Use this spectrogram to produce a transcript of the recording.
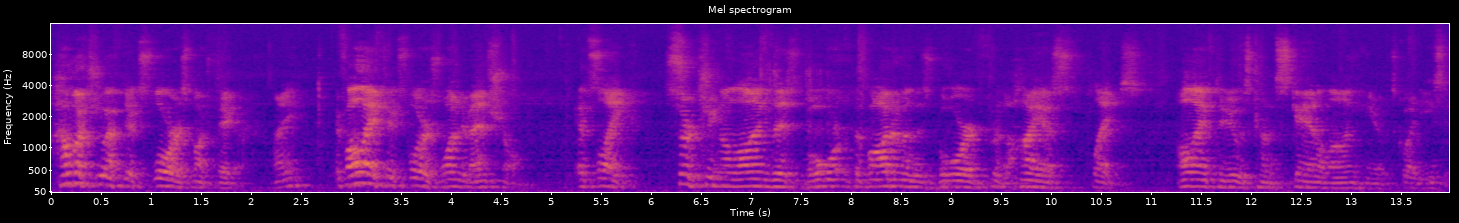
how much you have to explore is much bigger, right? If all I have to explore is one dimensional, it's like searching along this board, the bottom of this board for the highest place. All I have to do is kind of scan along here. It's quite easy.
